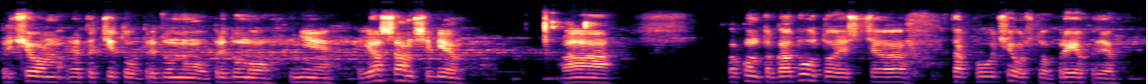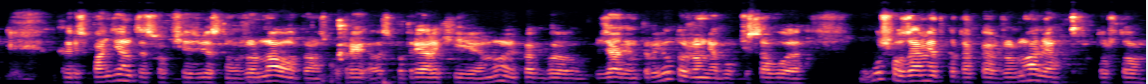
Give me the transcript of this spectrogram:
Причем этот титул придумал, придумал не я сам себе, а в каком-то году, то есть э, так получилось, что приехали корреспонденты с общеизвестного журнала, там, с, патри... с патриархии, ну и как бы взяли интервью, тоже у меня двухчасовое, Вышла заметка такая в журнале, то что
